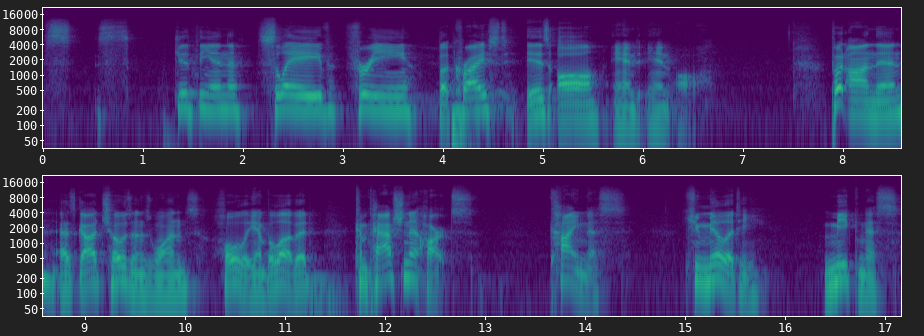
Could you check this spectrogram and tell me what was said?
Scythian, slave, free, but Christ is all and in all. Put on then, as God chosen ones, holy and beloved, compassionate hearts, kindness, humility, meekness,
